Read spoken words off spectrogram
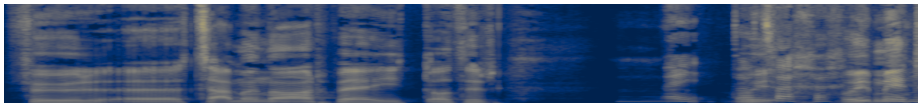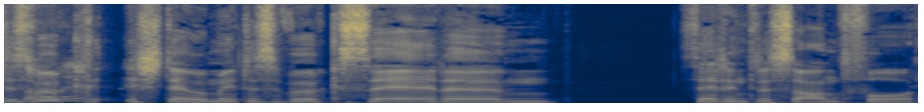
für, äh, Zusammenarbeit, oder? Nein, Weil- tatsächlich. Weil mir das wirklich, ich stelle mir das wirklich sehr, ähm, sehr interessant vor.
